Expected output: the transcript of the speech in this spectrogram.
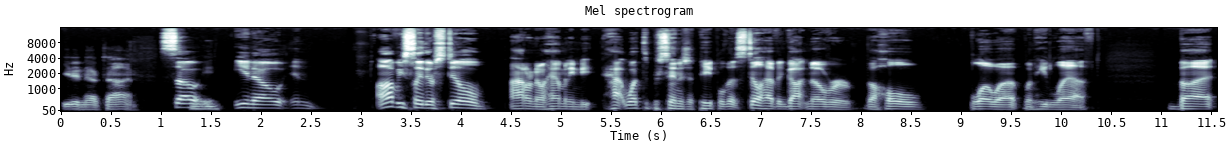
you didn't have time. So Mhm. you know, and obviously there's still I don't know how many how, what the percentage of people that still haven't gotten over the whole blow up when he left, but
